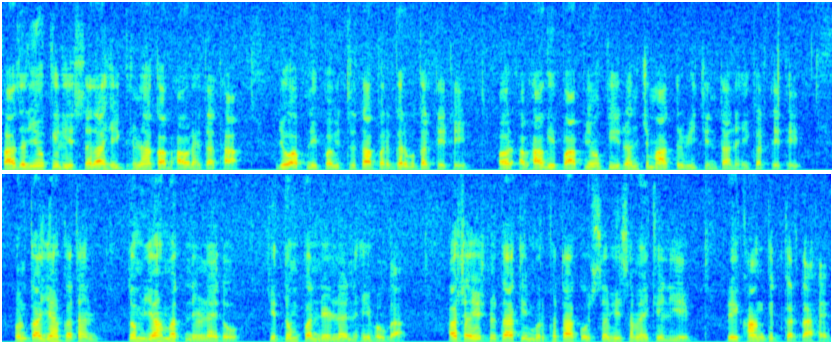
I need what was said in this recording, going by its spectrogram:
पादरियों के लिए सदा ही घृणा का भाव रहता था, जो अपनी पवित्रता पर गर्व करते थे और अभागे पापियों की रंच मात्र भी चिंता नहीं करते थे। उनका यह कथन, तुम यह मत निर्णय दो कि तुम पर निर्णय नहीं होगा। असहिष्णुता की मूर्खता को सभी समय के लिए रेखांकित करता है।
